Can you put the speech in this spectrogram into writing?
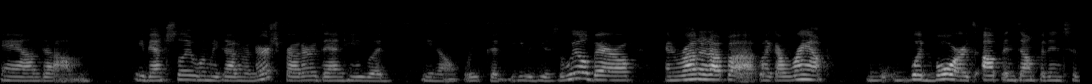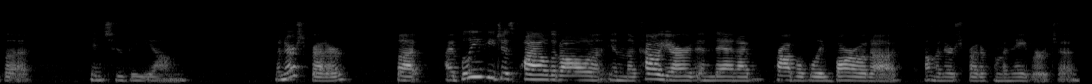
and um, eventually, when we got him a nurse spreader, then he would you know, we could he would use the wheelbarrow and run it up a, like a ramp, wood boards up and dump it into the into the um, manure spreader. But I believe he just piled it all in the cow yard, and then I probably borrowed a, manure spreader from a neighbor to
